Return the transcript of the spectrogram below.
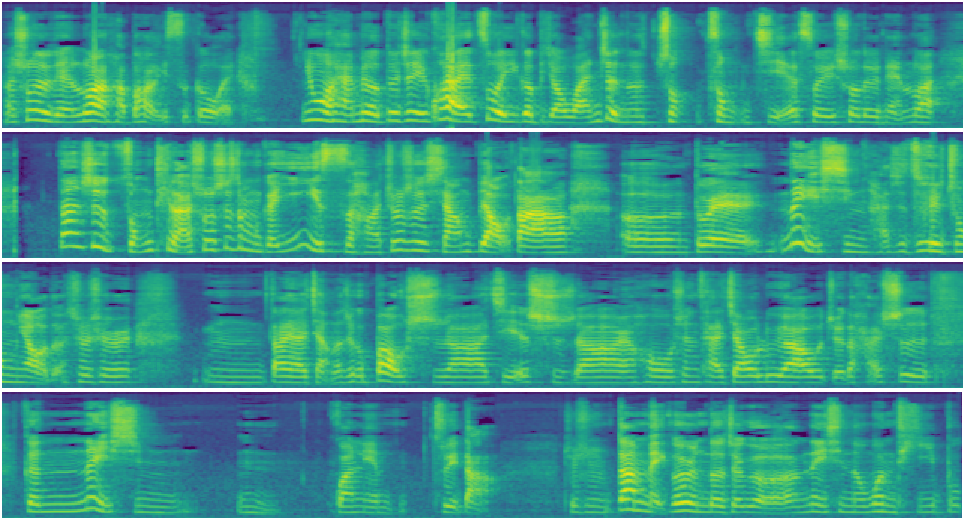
啊，说的有点乱哈，不好意思各位，因为我还没有对这一块做一个比较完整的总总结，所以说的有点乱。但是总体来说是这么个意思哈，就是想表达，呃，对内心还是最重要的，就是，嗯，大家讲的这个暴食啊、节食啊，然后身材焦虑啊，我觉得还是跟内心，嗯，关联最大。就是，但每个人的这个内心的问题不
